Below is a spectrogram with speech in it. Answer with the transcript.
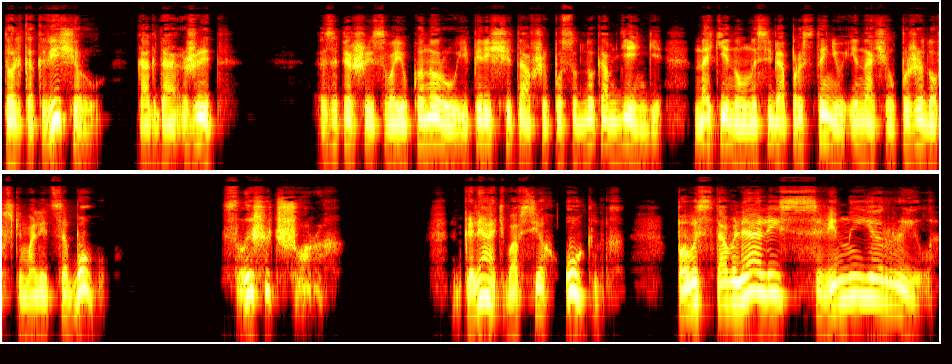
Только к вечеру, когда жид, заперший свою конуру и пересчитавший по сундукам деньги, накинул на себя простыню и начал по-жидовски молиться Богу, слышит шорох. Глядь во всех окнах, повыставлялись свиные рыла.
